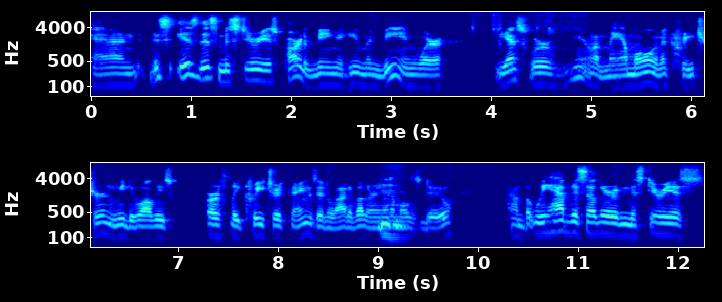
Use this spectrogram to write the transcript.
And this is this mysterious part of being a human being where, yes, we're you know a mammal and a creature, and we do all these earthly creature things that a lot of other mm-hmm. animals mm-hmm. do, um, but we have this other mysterious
